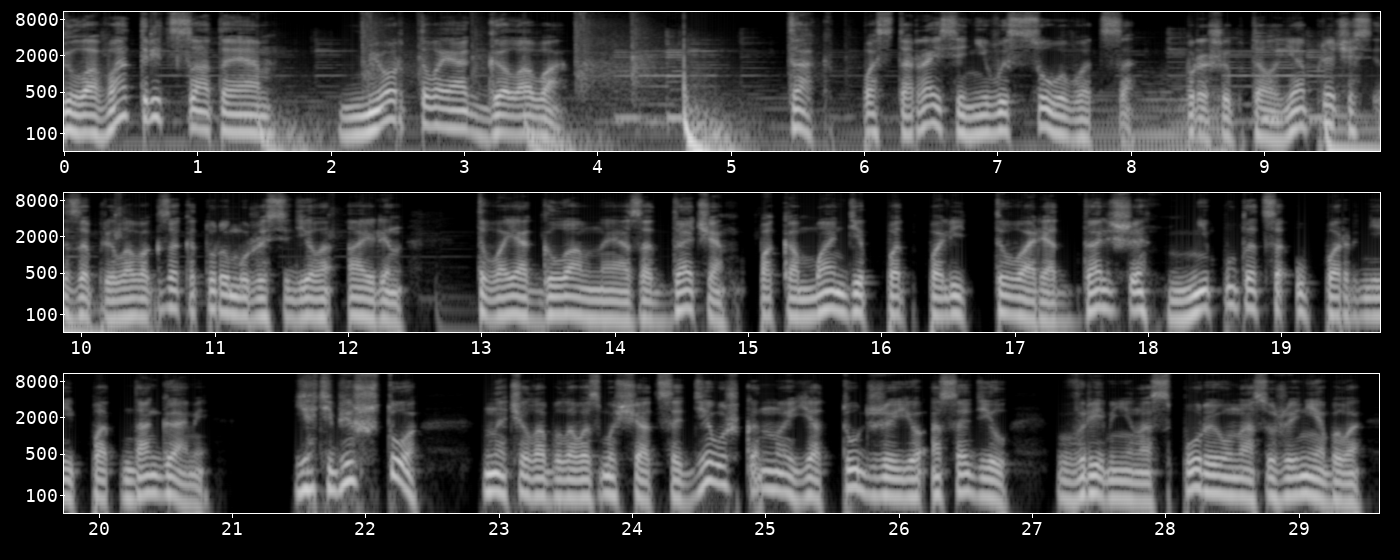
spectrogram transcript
Глава 30. Мертвая голова. «Так, постарайся не высовываться», – прошептал я, прячась за прилавок, за которым уже сидела Айлин. «Твоя главная задача – по команде подпалить тварь, а дальше не путаться у парней под ногами». «Я тебе что?» – начала была возмущаться девушка, но я тут же ее осадил. Времени на споры у нас уже не было –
